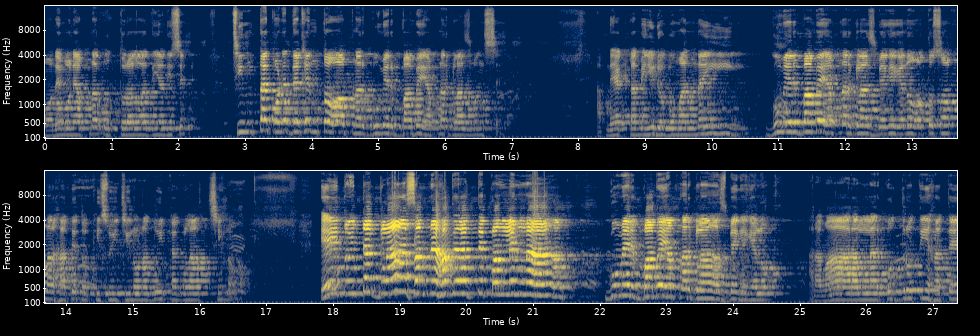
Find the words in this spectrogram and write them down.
মনে মনে আপনার উত্তর আল্লাহ দিয়া দিছে। চিন্তা করে দেখেন তো আপনার ঘুমের বাবে আপনার গ্লাস ভাঙছে। আপনি একটা মিনিটও ঘুমান নাই। ঘুমের বাবে আপনার গ্লাস ভেঙে গেল, অথচ আপনার হাতে তো কিছুই ছিল না, দুইটা গ্লাস ছিল। এই দুইটা গ্লাস আপনি হাতে রাখতে পারলেন না। গুমের বাবে আপনার গ্লাস ভেঙে গেল। আর আমার আল্লাহর কুদরতি হাতে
